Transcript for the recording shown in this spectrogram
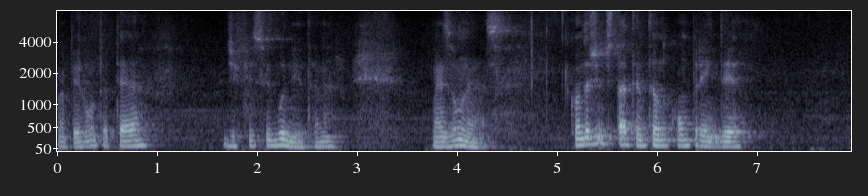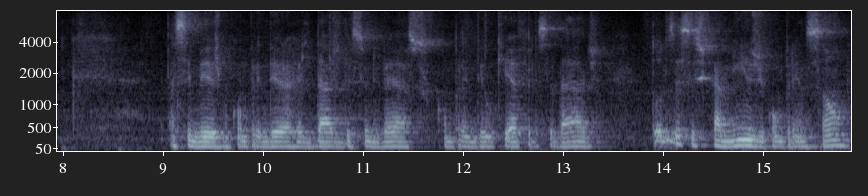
Uma pergunta até difícil e bonita, né? Mas vamos nessa. Quando a gente está tentando compreender a si mesmo, compreender a realidade desse universo, compreender o que é felicidade. Todos esses caminhos de compreensão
